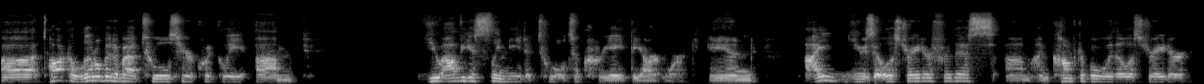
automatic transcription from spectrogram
Uh, talk a little bit about tools here quickly. Um, you obviously need a tool to create the artwork. And I use Illustrator for this. Um, I'm comfortable with Illustrator.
